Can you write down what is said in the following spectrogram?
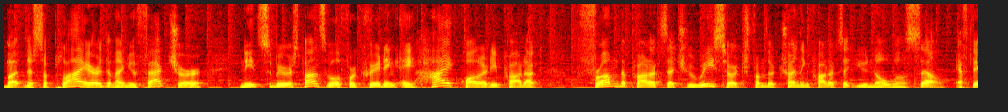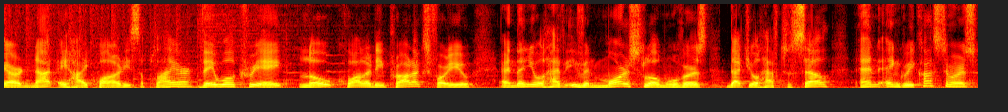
but the supplier, the manufacturer, needs to be responsible for creating a high quality product from the products that you research from the trending products that you know will sell. If they are not a high quality supplier, they will create low quality products for you and then you will have even more slow movers that you'll have to sell and angry customers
